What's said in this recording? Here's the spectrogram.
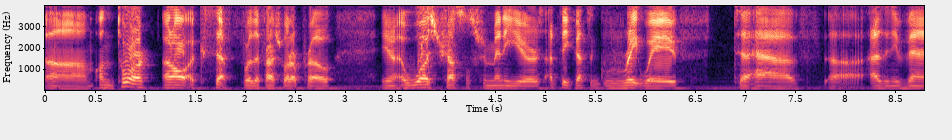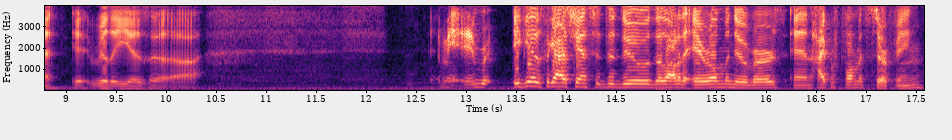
um, on the tour at all, except for the Freshwater Pro. You know, it was Trestles for many years. I think that's a great wave to have uh, as an event. It really is a. I mean, it, it gives the guys a chance to do a lot of the aerial maneuvers and high performance surfing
